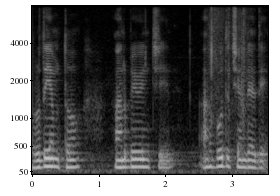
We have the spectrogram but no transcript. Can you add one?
హృదయంతో అనుభవించి అనుభూతి చెందేది.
